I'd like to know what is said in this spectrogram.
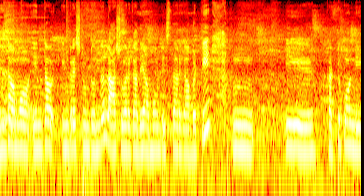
ఎంత అమౌ ఎంత ఇంట్రెస్ట్ ఉంటుందో లాస్ట్ వరకు అదే అమౌంట్ ఇస్తారు కాబట్టి ఈ కట్టుకోండి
